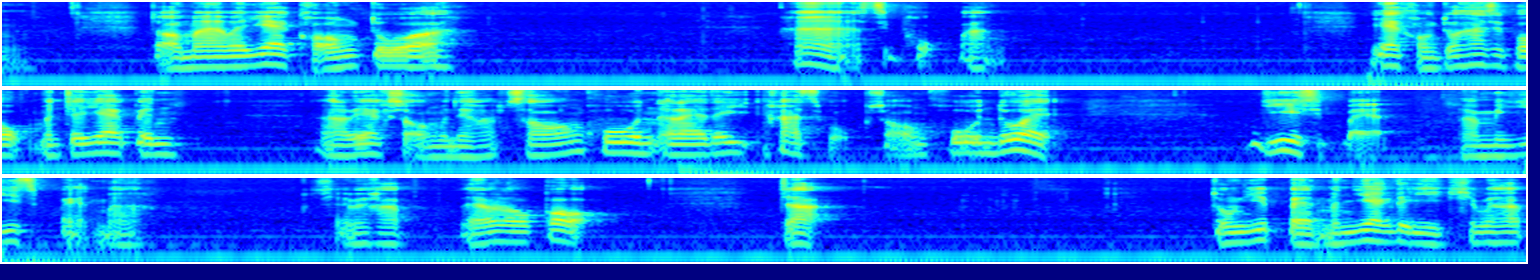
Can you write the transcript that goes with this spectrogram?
7 ต่อมามาแยกของตัว 56 บ้าง แยกของตัว 56 มันจะแยกเป็นอ่าแยก2เหมือนเดิมครับ2คูณอะไรได้ 56 2 คูณด้วย 28เรามี 28 มา ใช่ไหมครับ แล้วเราก็จะตรง 28 มันแยกได้อีกใช่ไหมครับ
